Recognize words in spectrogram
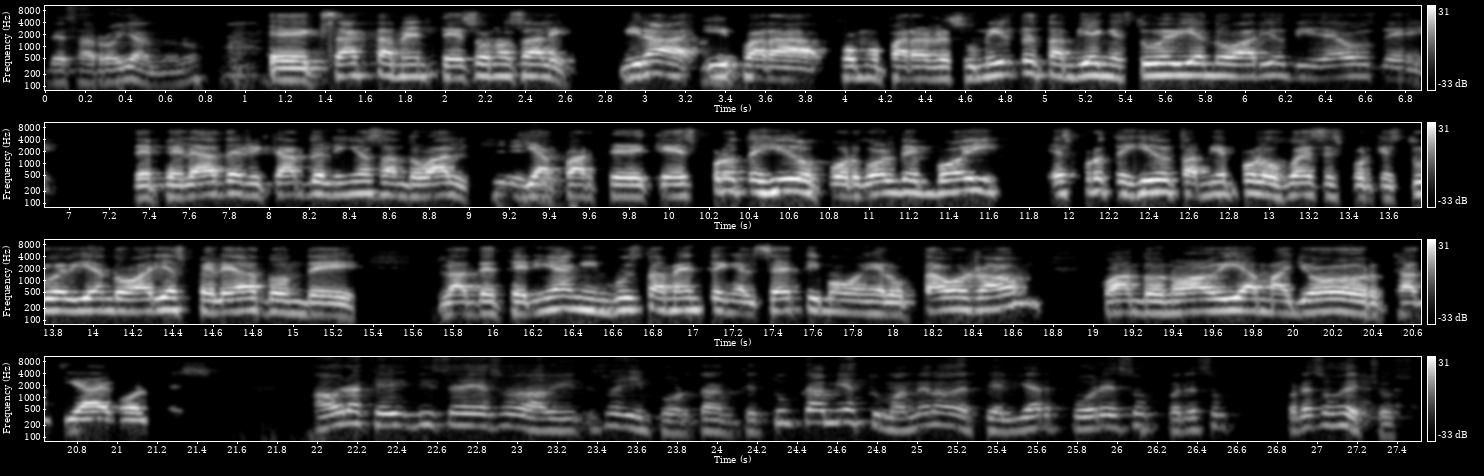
desarrollando, ¿no? Exactamente, eso no sale. Mira, y para, como para resumirte también, estuve viendo varios videos de, de peleas de Ricardo el Niño Sandoval sí, y aparte de que es protegido por Golden Boy, es protegido también por los jueces, porque estuve viendo varias peleas donde las detenían injustamente en el séptimo o en el octavo round, cuando no había mayor cantidad de golpes. Ahora que dice eso, David, eso es importante. Tú cambias tu manera de pelear por esos, por esos, por esos hechos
